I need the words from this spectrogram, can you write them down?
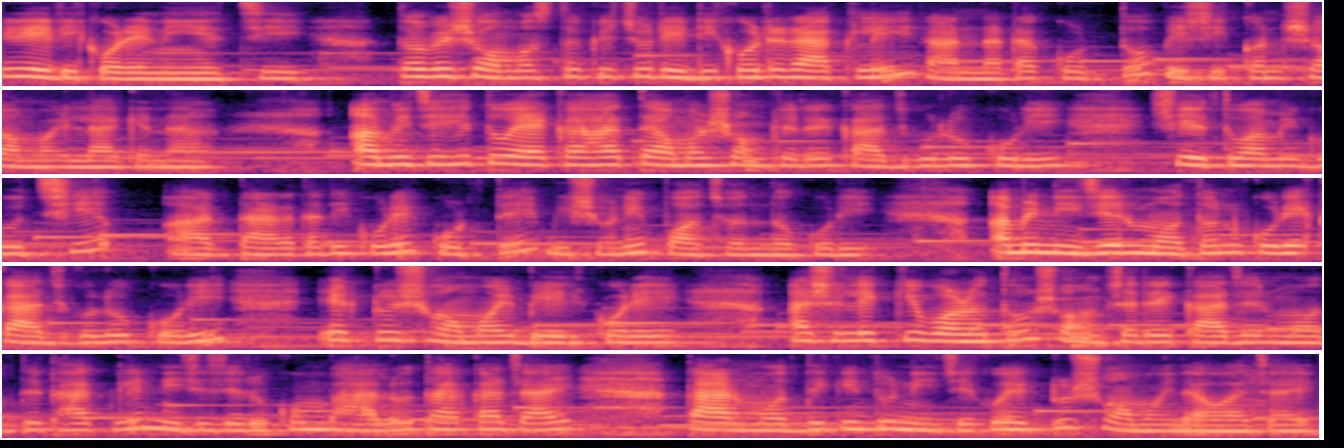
রেডি করে নিয়েছি। তবে সমস্ত কিছু রেডি করে রাখলেই রান্নাটা করতেও বেশিক্ষণ সময় লাগে না। আমি যেহেতু একা হাতে আমার সংসারের কাজগুলো করি, সেহেতু আমি গুছিয়ে আর তাড়াতাড়ি করে করতে ভীষণই পছন্দ করি। আমি নিজের মতন করে কাজগুলো করি, একটু সময় বের করে। আসলে কি বলতো, সংসারের কাজের মধ্যে থাকলে নিজে যেরকম ভালো থাকা যায়, তার মধ্যে কিন্তু নিজেকেও একটু সময় দেওয়া যায়।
